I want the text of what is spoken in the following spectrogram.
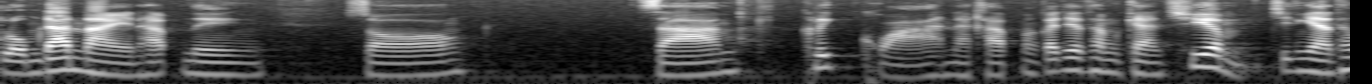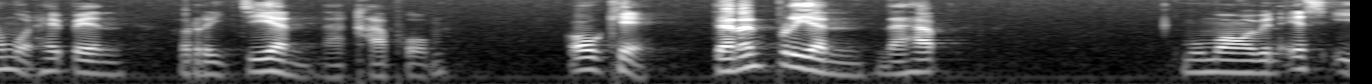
กลมด้านในนะครับหนึ่งสองสาม คลิกขวานะครับ มันก็จะทำการเชื่อมชิ้นงานทั้งหมดให้เป็น region นะครับผม โอเค จากนั้นเปลี่ยนนะครับ มุมมองมาเป็น SE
